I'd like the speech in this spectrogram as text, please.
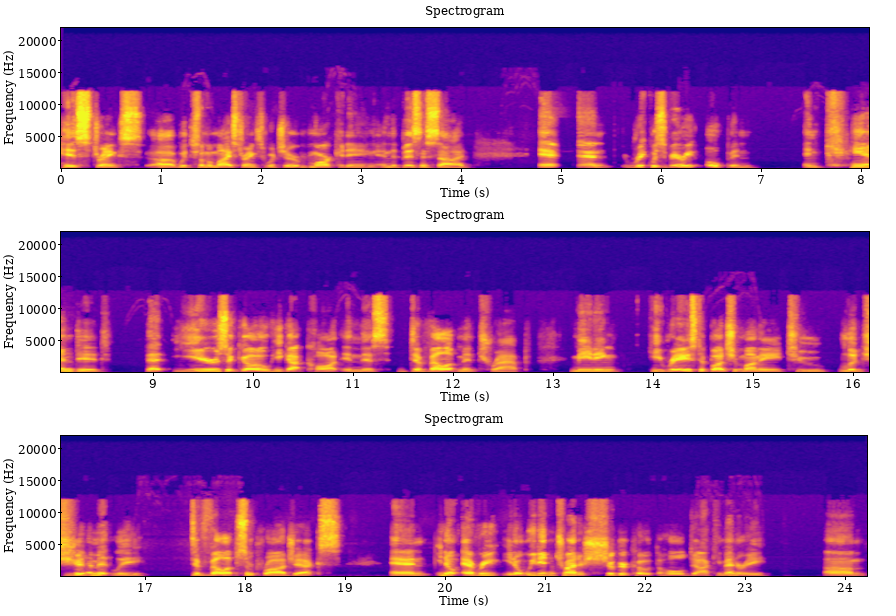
his strengths uh, with some of my strengths, which are marketing and the business side. And, and Rick was very open and candid that years ago he got caught in this development trap, meaning he raised a bunch of money to legitimately develop some projects. And, you know, every, you know, we didn't try to sugarcoat the whole documentary. Um,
